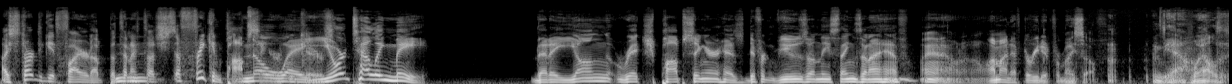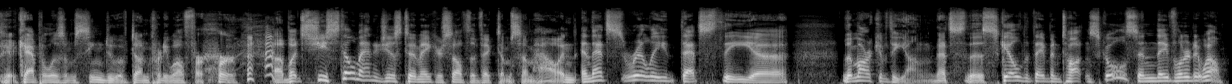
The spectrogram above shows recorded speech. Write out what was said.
I started to get fired up, but then I thought she's a freaking pop singer. No way. You're telling me that a young, rich pop singer has different views on these things than I have? I don't know. I might have to read it for myself. Yeah, well, capitalism seemed to have done pretty well for her, uh, but she still manages to make herself the victim somehow, and and that's really that's the uh, the mark of the young. That's the skill that they've been taught in schools, and they've learned it well.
